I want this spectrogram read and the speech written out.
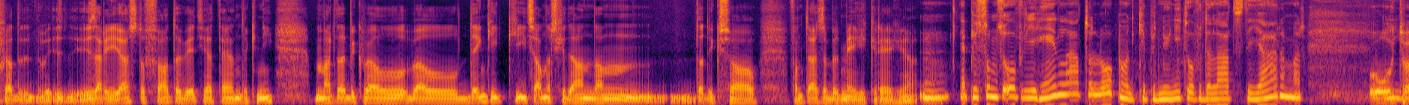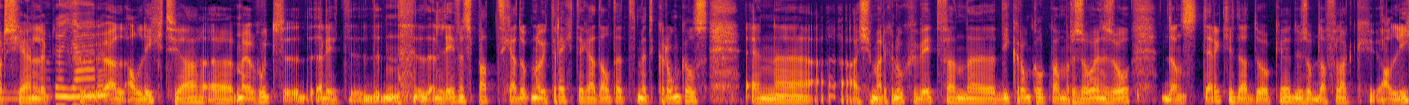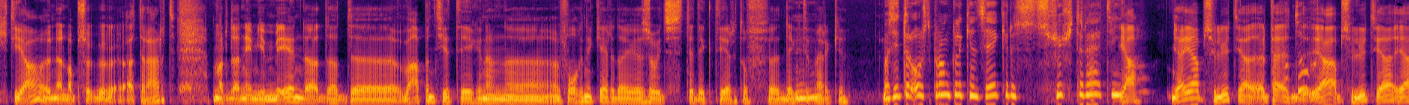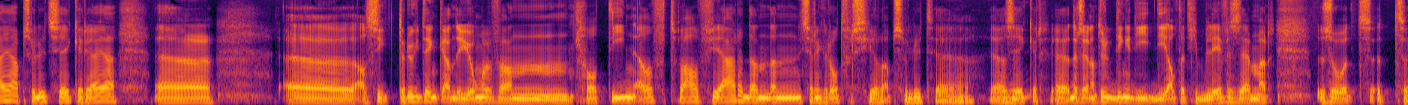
is dat juist of fout, dat weet je uiteindelijk niet. Maar dat heb ik wel, wel denk ik, iets anders gedaan dan dat ik zou van thuis hebben meegekregen. Ja. Mm. Heb je soms over je heen laten lopen? Want ik heb het nu niet over de laatste jaren, maar Ooit waarschijnlijk, al, allicht, ja. Uh, maar goed, uh, een levenspad gaat ook nooit recht. Het gaat altijd met kronkels. En uh, als je maar genoeg weet van die kronkel kwam er zo en zo, dan sterk je dat ook. Hè. Dus op dat vlak allicht, ja, en, en uiteraard. Maar dat neem je mee en dat, dat wapent je tegen een, een, volgende keer dat je zoiets detecteert of denkt mm te mhm. merken. Maar zit er oorspronkelijk een zekere schuchterheid in? Ja, ja, ja, absoluut. Ja, ja absoluut. Ja, ja, ja, absoluut. Zeker. Ja, ja. Uh, uh, als ik terugdenk aan de jongen van oh, 10, 11, 12 jaar, dan, dan is er een groot verschil, absoluut. Ja, ja zeker. Uh, er zijn natuurlijk dingen die, die altijd gebleven zijn, maar zo het. het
